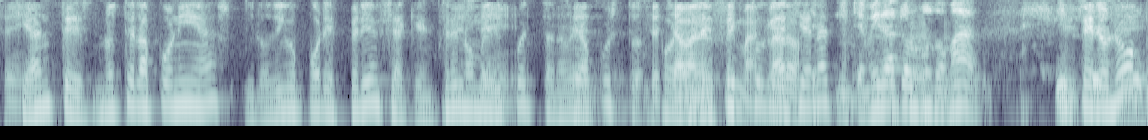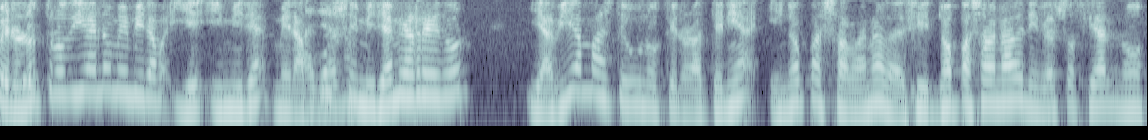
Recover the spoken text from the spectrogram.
Que antes no te la ponías, y lo digo por experiencia, que entré no me di cuenta, no me había puesto. Se por el encima, claro. y te mira todo el mundo mal. pero no, pero el otro día no me miraba. Y, y miré, me la ah, puse y miré a mi alrededor y había más de uno que no la tenía y no pasaba nada. Es decir, no pasaba nada a nivel social, no,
